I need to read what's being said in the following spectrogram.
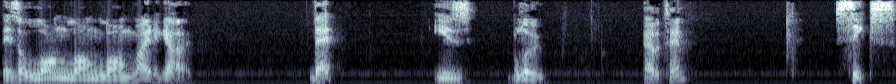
there's a long, long, long way to go. That is blue. Out of 10? Six.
